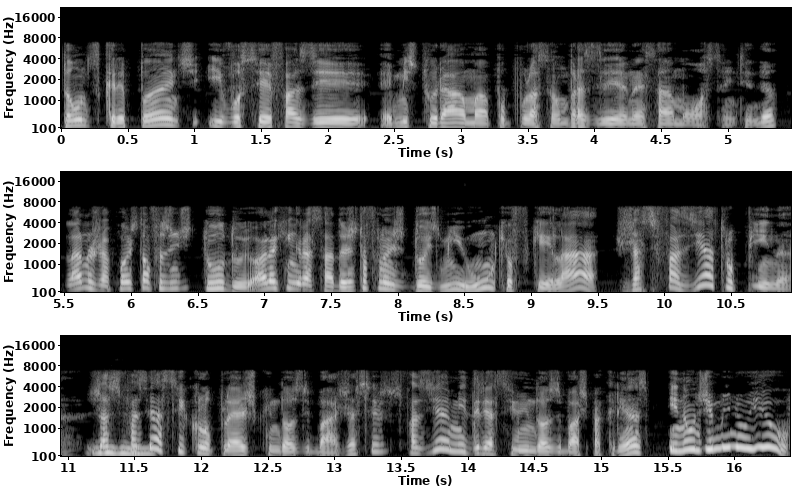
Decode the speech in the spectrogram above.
tão discrepante e você fazer é, misturar uma população brasileira nessa amostra, entendeu? Lá no Japão eles estão fazendo de tudo. Olha que engraçado, a gente está falando de 2001 que eu fiquei lá, já se fazia atropina, já uhum. se fazia cicloplégico em dose baixa, já se fazia midriacil em dose baixa para criança e não diminuiu.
